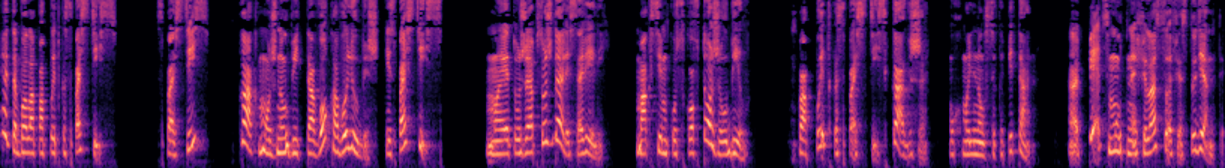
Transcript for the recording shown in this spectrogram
это была попытка спастись. Спастись? Как можно убить того, кого любишь, и спастись? Мы это уже обсуждали, Савелий. Максим Кусков тоже убил. Попытка спастись, как же, ухмыльнулся капитан. Опять мутная философия, студенты.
